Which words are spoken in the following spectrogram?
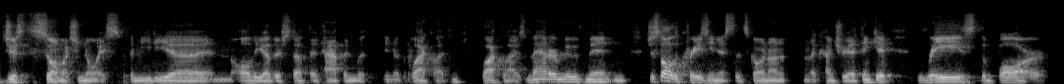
just so much noise, the media and all the other stuff that happened with you know the Black Lives Black Lives Matter movement and just all the craziness that's going on in the country. I think it raised the bar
